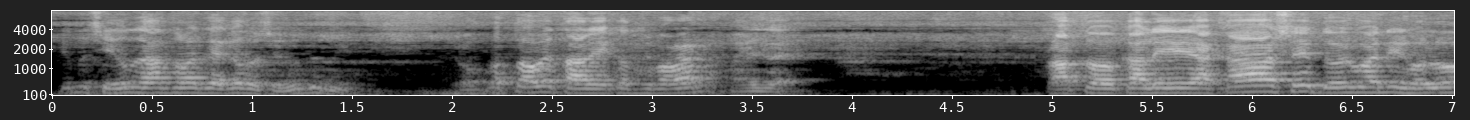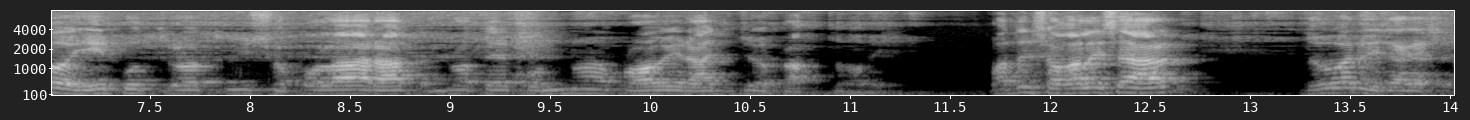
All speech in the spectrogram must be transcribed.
কিন্তু সেও জানতে পারে যে একাদশী, বুঝলি? অজ্ঞাত হবে, তার একাদশী পালন হয়ে যায়। প্রাতকালে আকাশে দৈবানী হলো, হে পুত্র, তুমি সকলা রাত, ব্রতের পূর্ণ প্রভাবে রাজ্য প্রাপ্ত হবে। প্রতিদিন সকালে এসে আর দৈবানী হয়েছে আকাশে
